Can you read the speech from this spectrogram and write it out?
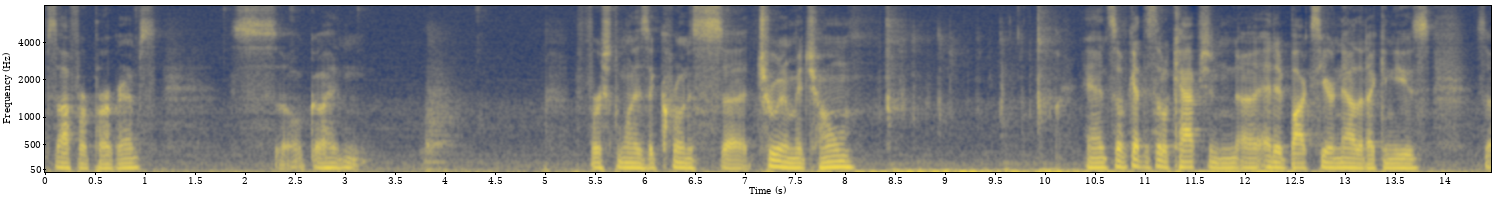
software programs. So go ahead and first one is Acronis uh, True Image Home. And so I've got this little caption uh, edit box here now that I can use. So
